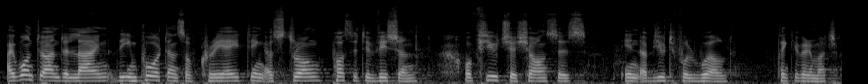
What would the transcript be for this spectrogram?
I want to underline the importance of creating a strong, positive vision of future chances in a beautiful world. Thank you very much.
